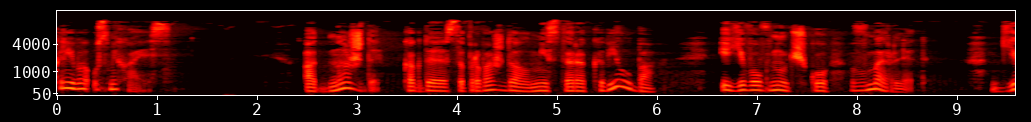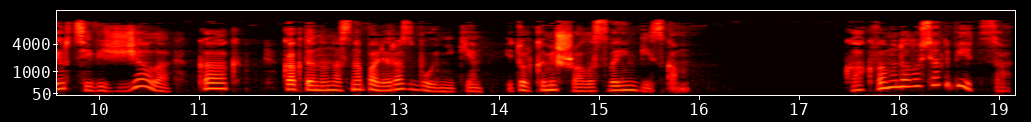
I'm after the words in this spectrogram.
криво усмехаясь. Однажды, когда я сопровождал мистера Квилба и его внучку в Мерлет, Герти визжала, как когда на нас напали разбойники, и только мешала своим визгом. Как вам удалось отбиться?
